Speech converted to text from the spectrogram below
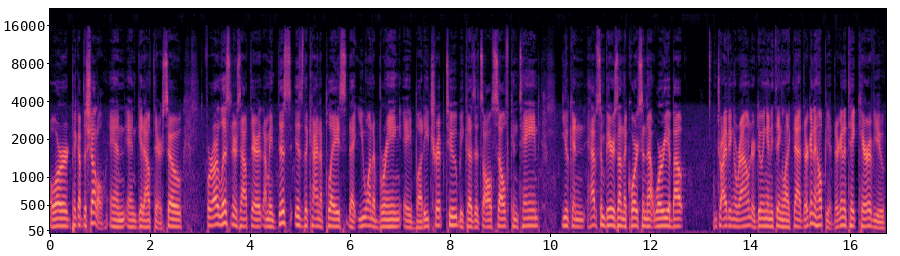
or pick up the shuttle and and get out there. So for our listeners out there, I mean, this is the kind of place that you want to bring a buddy trip to because it's all self-contained. You can have some beers on the course and not worry about driving around or doing anything like that, they're going to help you. They're going to take care of you,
